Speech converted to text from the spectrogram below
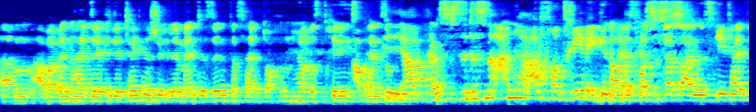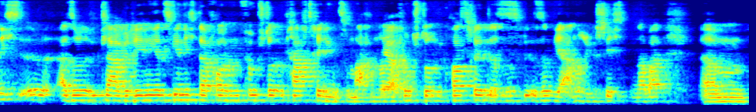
Ähm, aber wenn halt sehr viele technische Elemente sind, das halt doch ein höheres Trainingspensum. Ja, das ist, das ist eine andere Art von Training. Genau, das, das wollte ich gerade sagen. Es geht halt nicht, äh, also klar, wir reden jetzt hier nicht davon, fünf Stunden Krafttraining zu machen oder ja. fünf Stunden Crossfit, das ist, sind ja andere Geschichten. Aber ähm,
